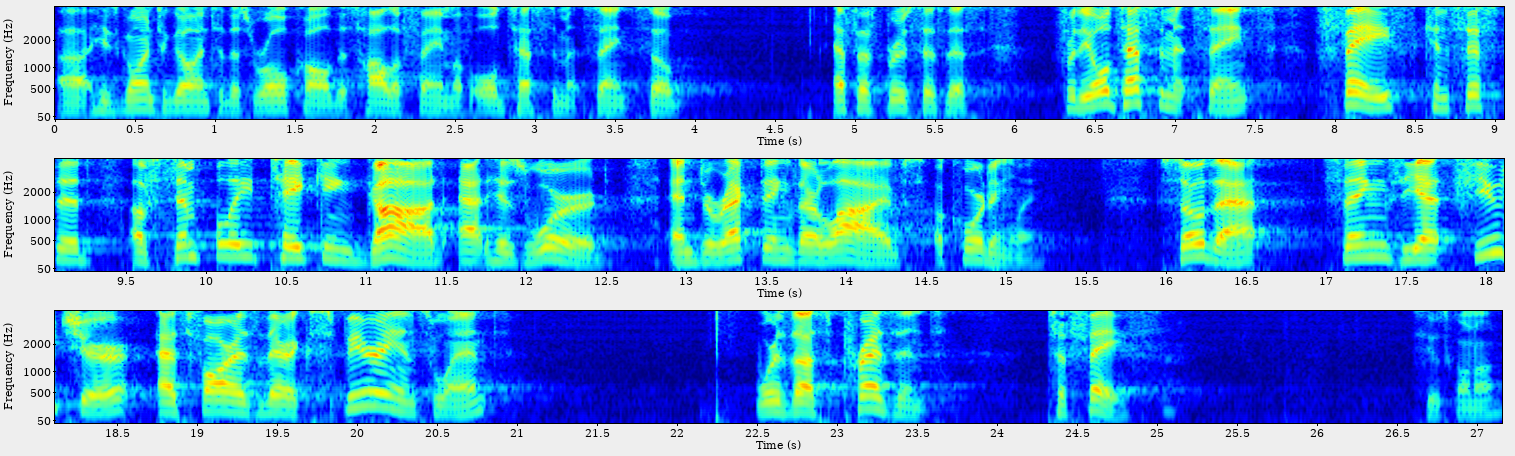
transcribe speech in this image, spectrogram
uh, he's going to go into this roll call, this hall of fame of Old Testament saints. So F.F. Bruce says this For the Old Testament saints, faith consisted of simply taking God at His word and directing their lives accordingly, so that things yet future, as far as their experience went, were thus present to faith. See what's going on?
